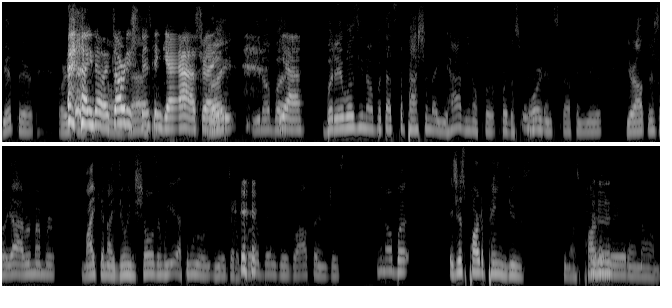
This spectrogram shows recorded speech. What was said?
get there. Or I know it's already spent in gas, right? Right. You know, but yeah. But it was, you know, but that's the passion that you have, you know, for for the sport mm-hmm. and stuff, and you're you're out there. So yeah, I remember Mike and I doing shows, and we I think we were we would go to Burbank, we would go out there and just, you know, but it's just part of paying dues, you know, it's part mm-hmm. of it, and um,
